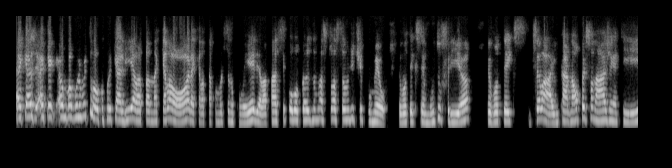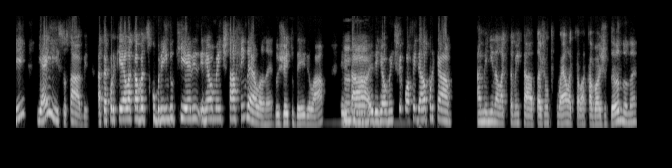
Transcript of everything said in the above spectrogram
é que a, é que é um bagulho muito louco, porque ali ela tá naquela hora que ela tá conversando com ele, ela tá se colocando numa situação de tipo, meu, eu vou ter que ser muito fria, eu vou ter que, sei lá, encarnar um personagem aqui, e é isso, sabe? Até porque ela acaba descobrindo que ele realmente tá afim dela, né? Do jeito dele lá. Ele, tá, uhum. tá, ele realmente ficou afim dela porque a, a menina lá que também tá, tá junto com ela, que ela acaba ajudando, né?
